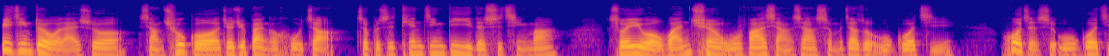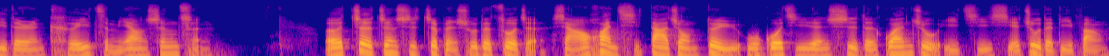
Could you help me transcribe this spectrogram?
毕竟对我来说，想出国就去办个护照，这不是天经地义的事情吗？所以我完全无法想象什么叫做无国籍，或者是无国籍的人可以怎么样生存。而这正是这本书的作者想要唤起大众对于无国籍人士的关注以及协助的地方。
